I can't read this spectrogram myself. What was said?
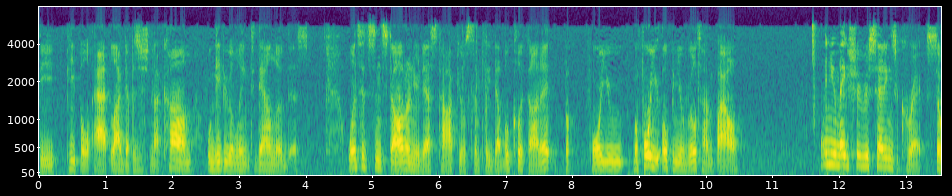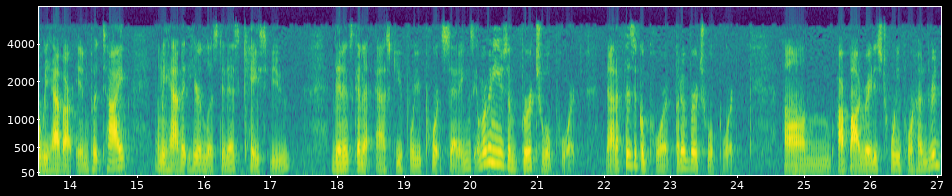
the people at livedeposition.com will give you a link to download this. Once it's installed on your desktop, you'll simply double click on it before you, before you open your real-time file and you make sure your settings are correct. So we have our input type and we have it here listed as CaseView. Then it's going to ask you for your port settings and we're going to use a virtual port. Not a physical port, but a virtual port. Um, our baud rate is 2400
